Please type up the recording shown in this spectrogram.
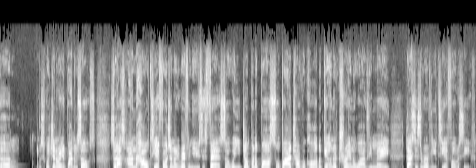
um, generated by themselves. So that's and how TFL generate revenues is fair. So when you jump on a bus or buy a travel card or get on a train or whatever you may, that is the revenue TFL receive.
